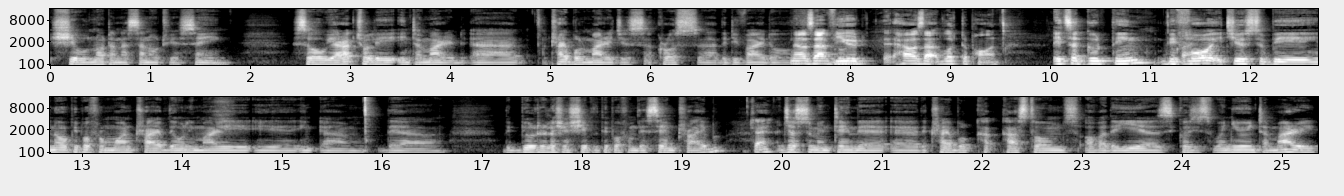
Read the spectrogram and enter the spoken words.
she will not understand what we are saying. So we are actually intermarried, uh, tribal marriages across uh, the divide of. Now, is that viewed? How is that looked upon? It's a good thing. Before okay. it used to be, you know, people from one tribe they only marry uh, in, um, their they build relationship with people from the same tribe. Okay. Just to maintain the uh, the tribal cu- customs over the years, because when you intermarry,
